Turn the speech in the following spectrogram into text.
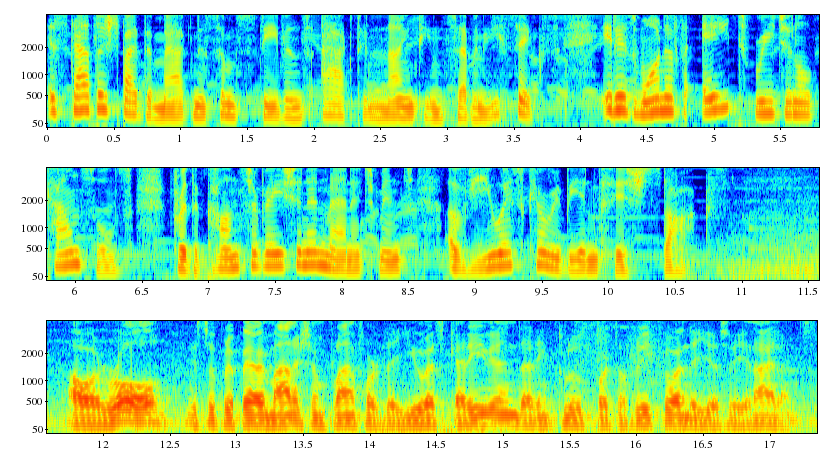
Established by the Magnuson Stevens Act in 1976, it is one of eight regional councils for the conservation and management of U.S. Caribbean fish stocks. Our role is to prepare a management plan for the U.S. Caribbean that includes Puerto Rico and the U.S. Virgin Islands.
